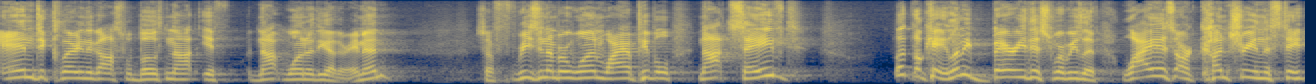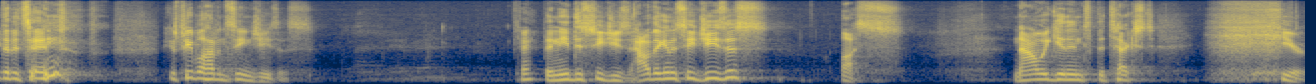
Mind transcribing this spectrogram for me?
and declaring the gospel, both not if not one or the other. Amen? So reason number one, why are people not saved? Let, okay, let me bury this where we live. Why is our country in the state that it's in? because people haven't seen Jesus. Okay, they need to see Jesus. How are they going to see Jesus? Us. Now we get into the text here.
